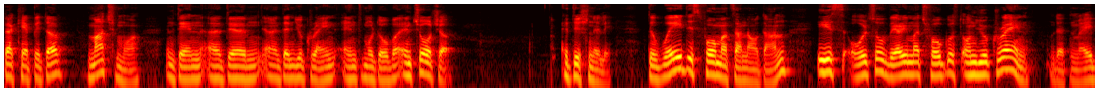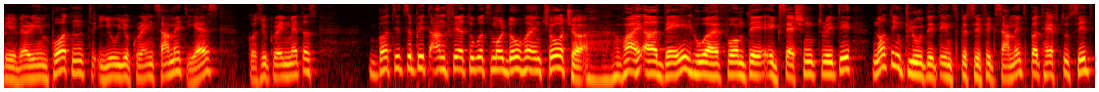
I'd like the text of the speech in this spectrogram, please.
per capita, much more than, uh, the, uh, than Ukraine and Moldova and Georgia. Additionally, the way these formats are now done is also very much focused on Ukraine. That may be very important. EU Ukraine summit, yes, because Ukraine matters. But it's a bit unfair towards Moldova and Georgia. Why are they, who have formed the accession treaty, not included in specific summits but have to sit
